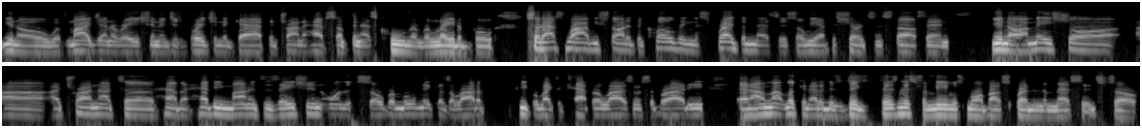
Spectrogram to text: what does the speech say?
you know, with my generation and just bridging the gap and trying to have something that's cool and relatable. So that's why we started the clothing to spread the message. So we have the shirts and stuff. And, you know, I made sure uh, I try not to have a heavy monetization on the sober movement because a lot of people like to capitalize on sobriety. And I'm not looking at it as big business. For me, it was more about spreading the message. So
